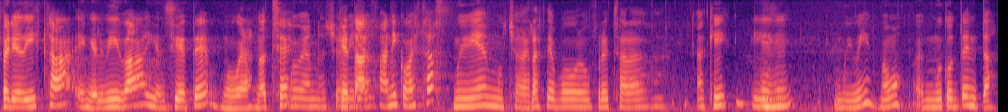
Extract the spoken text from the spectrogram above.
periodista en El Viva y en Siete. Muy buenas noches. Muy buenas noches. ¿Qué tal, Fanny? ¿Cómo estás? Muy bien, muchas gracias por, estar aquí. Muy bien, vamos, muy contenta.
